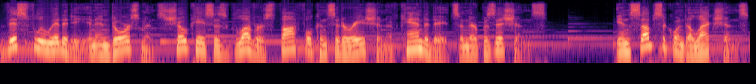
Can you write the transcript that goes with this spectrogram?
This fluidity in endorsements showcases Glover's thoughtful consideration of candidates and their positions. In subsequent elections,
